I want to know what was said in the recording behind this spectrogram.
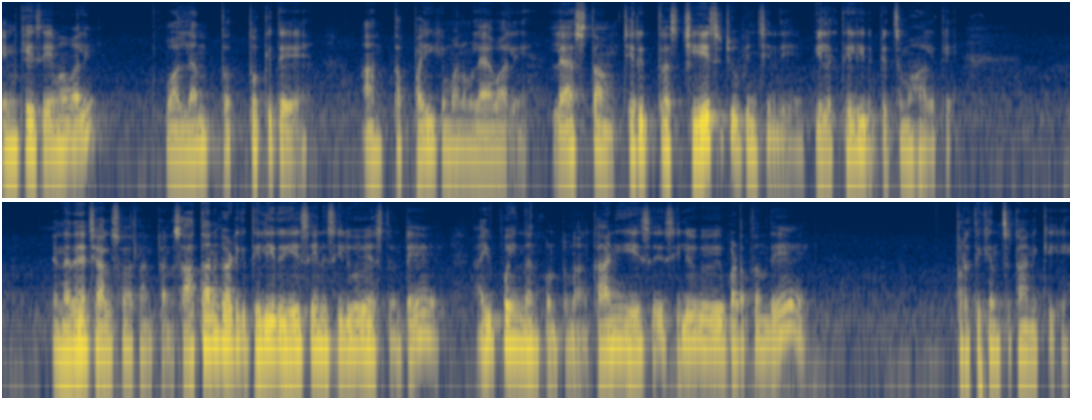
ఇన్ కేస్ ఏమవ్వాలి? వాళ్ళెంత తొక్కితే అంత పైకి మనం లేవాలి. లేస్తాం. చరిత్ర చేసి చూపించింది. వీళ్ళకి తెలియదు పిచ్చమొహాలకి నేను అదే చాలాసార్లు అంటాను. సాతానుగాడికి తెలియదు ఏసైని సిలువ వేస్తుంటే అయిపోయింది అనుకుంటున్నాం కానీ ఏసై సిలువ పడుతుందే బ్రతికించటానికి.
